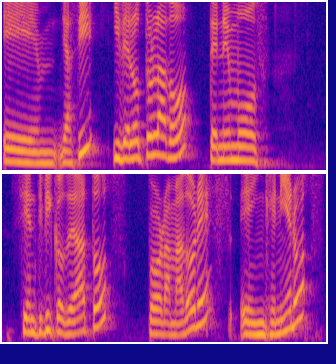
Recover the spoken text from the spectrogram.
eh, y así. Y del otro lado tenemos científicos de datos, programadores, e ingenieros,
